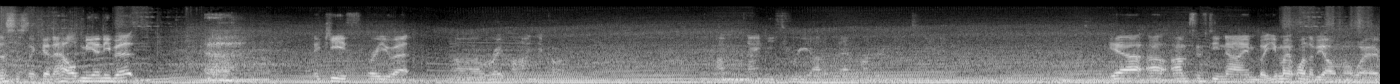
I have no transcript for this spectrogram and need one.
this isn't gonna help me any bit. hey Keith, where are you at? Uh, right behind the car. I'm 93 out of that 100 that's Yeah, I, I'm 59, but you might want to be on my way.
